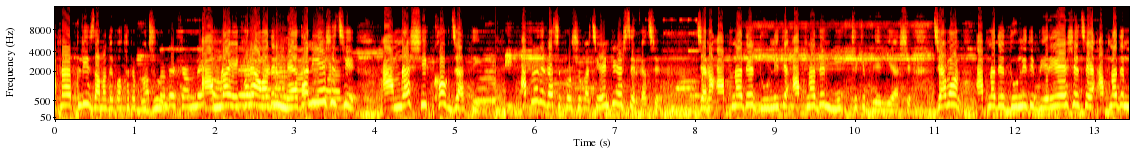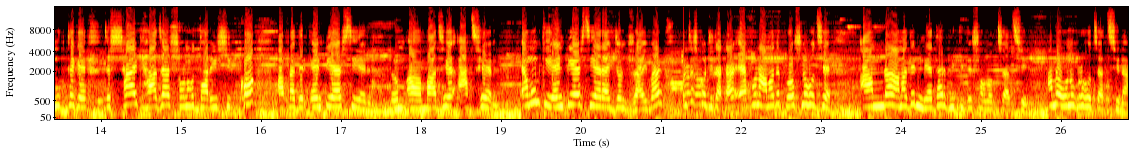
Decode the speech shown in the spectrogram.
আপনারা প্লিজ আমাদের কথাটা বুঝুন। আমরা এখানে আমাদের মেধা নিয়ে এসেছি। আমরা শিক্ষক জাতি। আপনাদের কাছে প্রশ্ন পাচ্ছি এনটিআরসি এর কাছে যেন আপনাদের দুর্নীতি আপনাদের মুখ থেকে বেরিয়ে আসে। যেমন আপনাদের দুর্নীতি বেরিয়ে এসেছে আপনাদের মুখ থেকে যে ষাট হাজার সনদধারী শিক্ষক আপনাদের এনটিআরসি এর মাঝে আছেন। এমনকি এনটিআরসি এর একজন ড্রাইভার পঞ্চাশ কোটি টাকার। এখন আমাদের প্রশ্ন হচ্ছে আমরা আমাদের মেধার ভিত্তিতে সনদ চাচ্ছি আমরা অনুগ্রহ চাচ্ছি না।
